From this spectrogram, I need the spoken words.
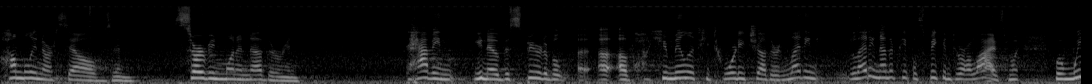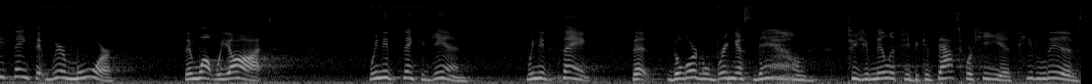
humbling ourselves and serving one another and having, you know, the spirit of, uh, of humility toward each other and letting, letting other people speak into our lives. When, when we think that we're more than what we ought, we need to think again. We need to think that the Lord will bring us down to humility because that's where He is. He lives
